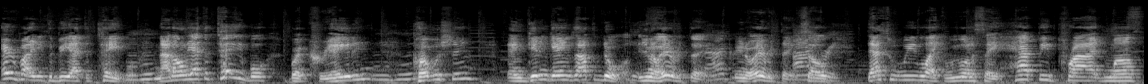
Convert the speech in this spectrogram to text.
Everybody needs to be at the table. Mm-hmm. Not only at the table, but creating, mm-hmm. publishing, and getting games out the door. You know everything. You know everything. I so agree. that's what we like. We want to say Happy Pride Month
